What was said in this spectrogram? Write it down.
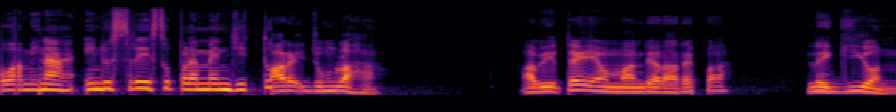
Nah, industri suplemen jitu tarik jumlah. Abi te yang mandera repa legion.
